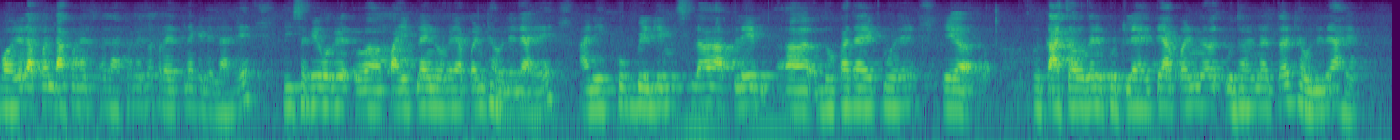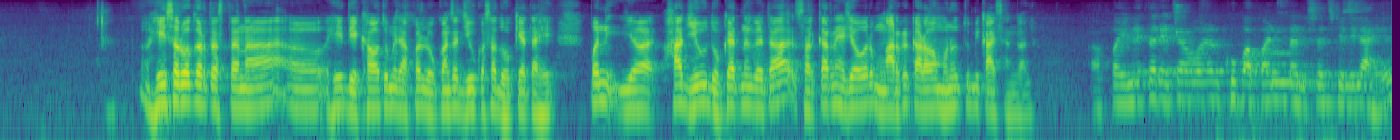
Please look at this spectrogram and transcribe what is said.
बॉयलर आपण दाखवण्याचा दाखवण्याचा प्रयत्न केलेला आहे. ही सगळे वगैरे पाईपलाईन वगैरे आपण ठेवलेले आहे. आणि खूप बिल्डिंग्सला आपले धोकादायकमुळे काचा वगैरे फुटले आहे ते आपण उदाहरणार्थ ठेवलेले आहेत. हे सर्व करत असताना हे देखावा तुम्ही दाखवा लोकांचा जीव कसा धोक्यात आहे. पण हा जीव धोक्यात न घेता सरकारने ह्याच्यावर मार्ग काढावा म्हणून तुम्ही काय सांगाल? पहिले तर याच्यावर खूप आपण रिसर्च केलेले आहे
